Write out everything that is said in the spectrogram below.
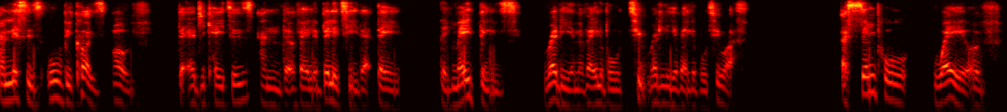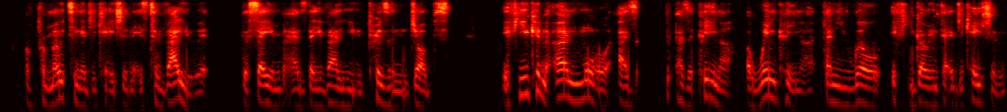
And this is all because of the educators and the availability that they they made things ready and available to readily available to us. A simple way of of promoting education is to value it the same as they value prison jobs. If you can earn more as as a cleaner, a wing cleaner, than you will if you go into education,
